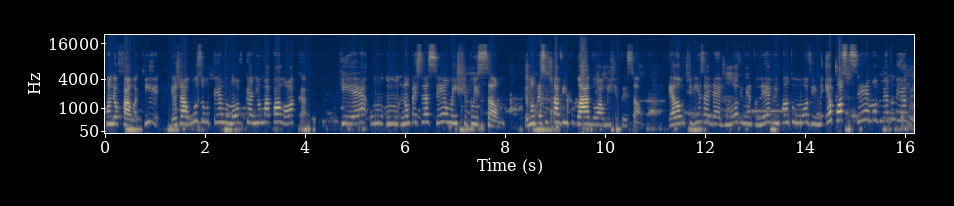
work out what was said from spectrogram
quando eu falo aqui, eu já uso o termo novo que a Nilma coloca, que é um, um- não precisa ser uma instituição. Eu não preciso estar vinculado a uma instituição. Ela utiliza a ideia de movimento negro enquanto um movimento. Eu posso ser movimento negro,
